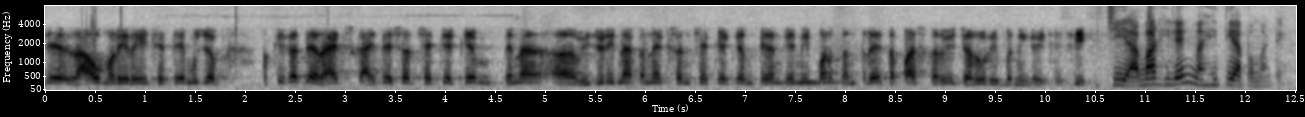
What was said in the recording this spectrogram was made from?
જે રાવ મળી રહી છે તે મુજબ હકીકતે રાઇટ્સ કાયદેસર છે કે કેમ, તેના વીજળીના કનેક્શન છે કે કેમ, તે અંગેની પણ તંત્રે તપાસ કરવી જરૂરી બની ગઈ છે. જી. જી, આભાર હિલેન, માહિતી આપવા માટે.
